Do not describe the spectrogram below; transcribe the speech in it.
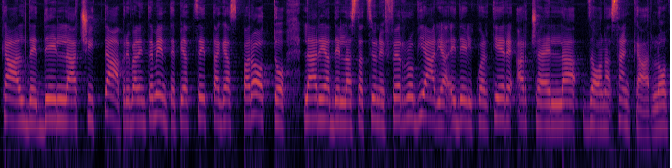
calde della città, prevalentemente Piazzetta Gasparotto, l'area della stazione ferroviaria e del quartiere Arcella, zona San Carlo.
